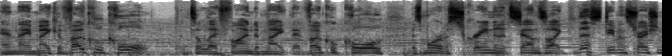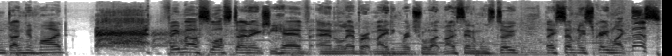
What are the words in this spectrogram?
and they make a vocal call until they find a mate. That vocal call is more of a scream and it sounds like this demonstration Duncan Hyde. Female sloths don't actually have an elaborate mating ritual like most animals do. They simply scream like this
